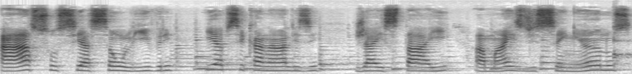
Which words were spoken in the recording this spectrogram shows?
à associação livre e a psicanálise já está aí há mais de 100 anos,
